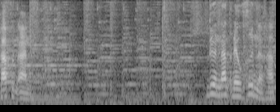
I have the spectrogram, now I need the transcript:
ครับคุณอัน เลื่อนนัดเร็วขึ้นเหรอครับ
